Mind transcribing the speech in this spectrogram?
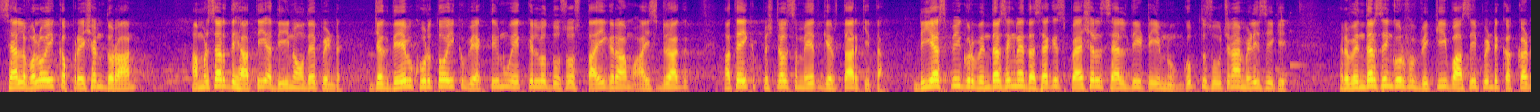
ਸੈੱਲ ਵੱਲੋਂ ਇੱਕ ਆਪਰੇਸ਼ਨ ਦੌਰਾਨ ਅੰਮ੍ਰਿਤਸਰ ਦਿਹਾਤੀ ਅਧੀਨ ਆਉਂਦੇ ਪਿੰਡ ਜਗਦੇਵ ਖੁਰ ਤੋਂ ਇੱਕ ਵਿਅਕਤੀ ਨੂੰ 1 ਕਿਲੋ 227 ਗ੍ਰਾਮ ਆਈਸ ਡਰੱਗ ਅਤੇ ਇੱਕ ਪਿਸਟਲ ਸਮੇਤ ਗ੍ਰਿਫਤਾਰ ਕੀਤਾ। ਡੀਐਸਪੀ ਗੁਰਵਿੰਦਰ ਸਿੰਘ ਨੇ ਦੱਸਿਆ ਕਿ ਸਪੈਸ਼ਲ ਸੈੱਲ ਦੀ ਟੀਮ ਨੂੰ ਗੁਪਤ ਸੂਚਨਾ ਮਿਲੀ ਸੀ ਕਿ ਰਵਿੰਦਰ ਸਿੰਘ ਉਰਫ ਵਿੱਕੀ ਵਾਸੀ ਪਿੰਡ ਕੱਕੜ,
